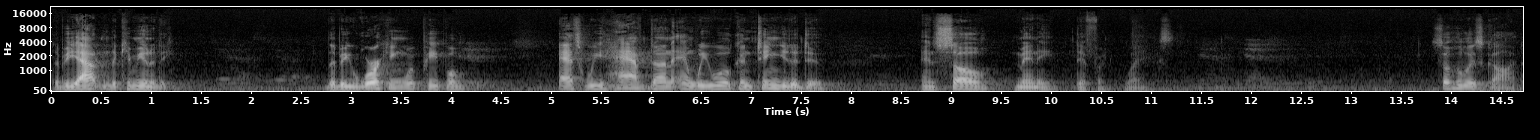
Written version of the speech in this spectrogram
to be out in the community, to be working with people as we have done and we will continue to do in so many different ways. So, who is God?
